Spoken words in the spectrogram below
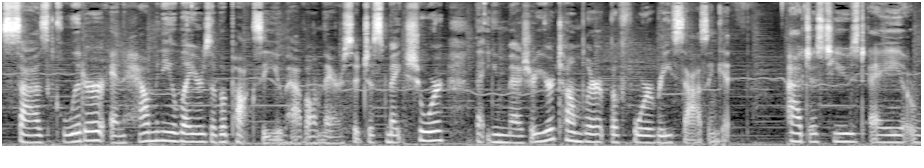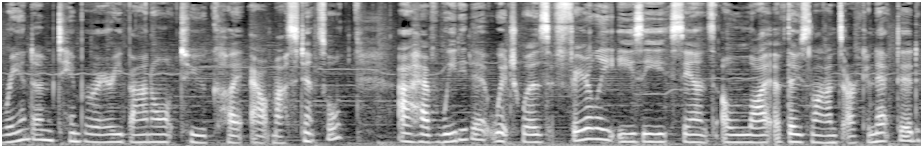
size glitter and how many layers of epoxy you have on there. So just make sure that you measure your tumbler before resizing it. I just used a random temporary vinyl to cut out my stencil. I have weeded it, which was fairly easy since a lot of those lines are connected.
